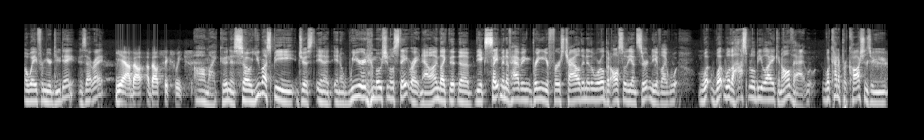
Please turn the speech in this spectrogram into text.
away from your due date. Is that right? Yeah, about about six weeks. Oh my goodness! So you must be just in a in a weird emotional state right now. I'm like the the the excitement of having bringing your first child into the world, but also the uncertainty of like wh- what what will the hospital be like and all that. What kind of precautions are you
